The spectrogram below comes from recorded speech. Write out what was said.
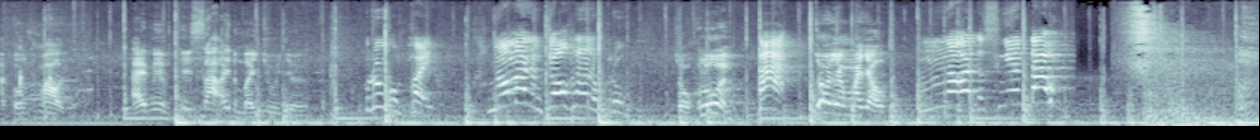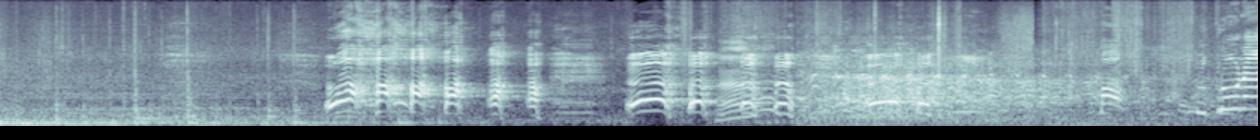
អាកូនខ្មោចឯងមានវិធីសាស្ត្រអីដើម្បីជួយយើងគ្រូកំភៃខ្ញុំមកនឹងចូលខ្លួនលោកគ្រូចូលខ្លួនបាទ ចូលយ៉ាងម៉េចទៅនៅឲ្យតែស្ងៀមទៅបងលោកគ្រូហ្នឹងណា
